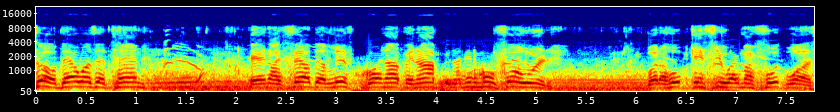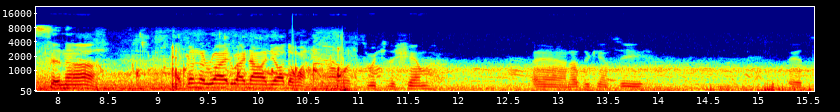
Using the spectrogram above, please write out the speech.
So that was a 10 and I felt the lift going up and up and I didn't move forward. But I hope you can see where my foot was and uh, I'm gonna ride right now on the other one. Now let's switch the shim and as you can see it's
